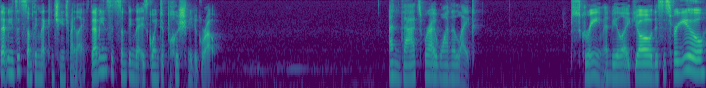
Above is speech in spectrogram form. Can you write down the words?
That means it's something that can change my life. That means it's something that is going to push me to grow. And that's where I want to like scream and be like, yo, this is for you.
